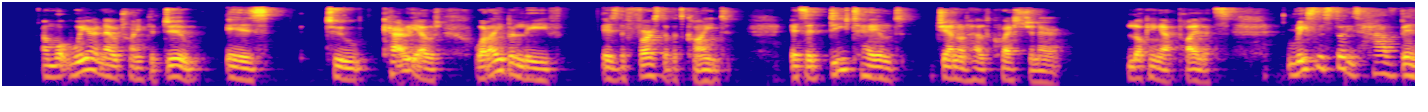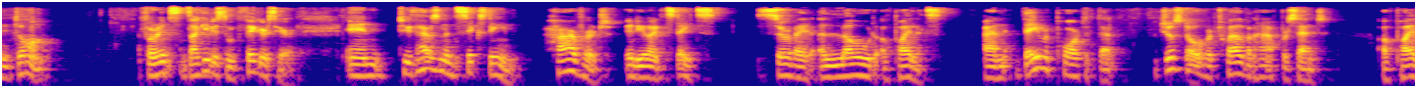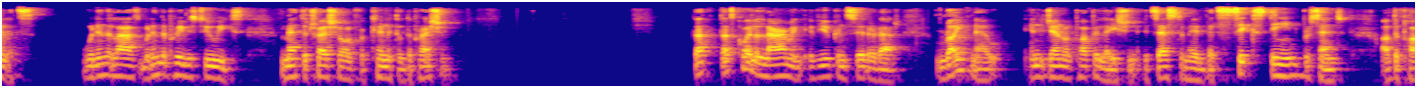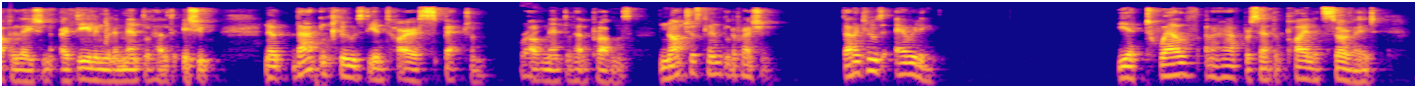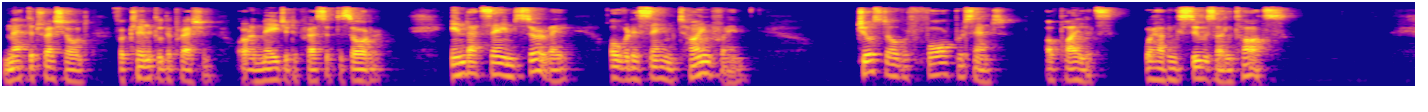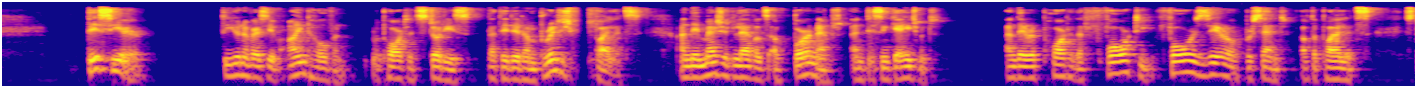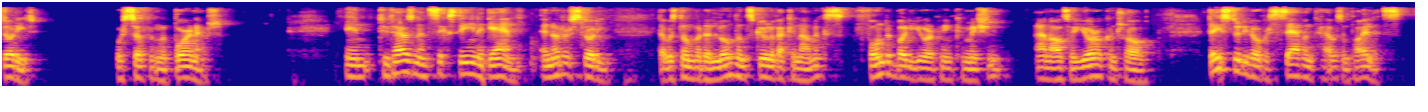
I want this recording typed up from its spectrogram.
And what we are now trying to do is to carry out what I believe is the first of its kind. It's a detailed general health questionnaire looking at pilots. Recent studies have been done. For instance, I'll give you some figures here. In 2016, Harvard in the United States surveyed a load of pilots, and they reported that just over 12.5% of pilots within the last within the previous two weeks met the threshold for clinical depression. That that's quite alarming if you consider that right now in the general population, it's estimated that 16% of the population are dealing with a mental health issue. Now that includes the entire spectrum right. of mental health problems, not just clinical depression. That includes everything. Yet 12.5% of pilots surveyed met the threshold for clinical depression or a major depressive disorder. In that same survey, over the same time frame, just over 4% of pilots were having suicidal thoughts. This year, the University of Eindhoven reported studies that they did on British pilots and they measured levels of burnout and disengagement. And they reported that 40, 40% of the pilots studied were suffering with burnout. In 2016, again, another study that was done by the London School of Economics, funded by the European Commission and also Eurocontrol, they studied over 7,000 pilots.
